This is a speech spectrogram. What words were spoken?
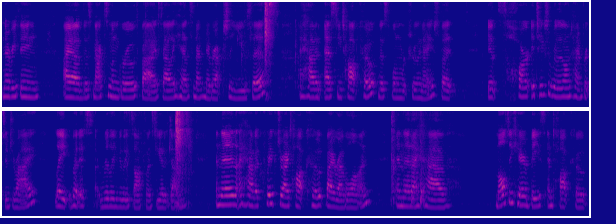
and everything. I have this Maximum Growth by Sally Hansen. I've never actually used this. I have an Essie top coat. This one works really nice, but it's hard. It takes a really long time for it to dry, like, but it's really, really soft once you get it done. And then I have a quick dry top coat by Revlon. And then I have multi-care base and top coat,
